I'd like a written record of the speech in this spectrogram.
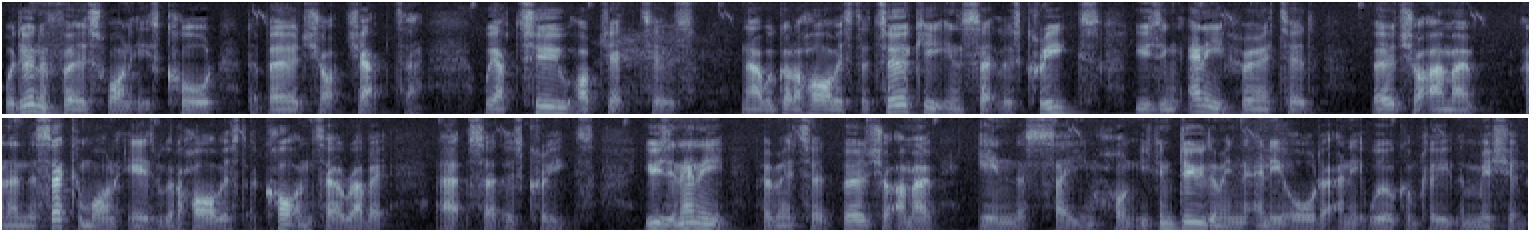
We're doing the first one. It's called the Birdshot chapter. We have two objectives. Now we've got to harvest a turkey in Settlers Creeks using any permitted birdshot ammo and then the second one is we've got to harvest a cottontail rabbit at Settlers Creeks using any permitted birdshot ammo in the same hunt. You can do them in any order and it will complete the mission.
